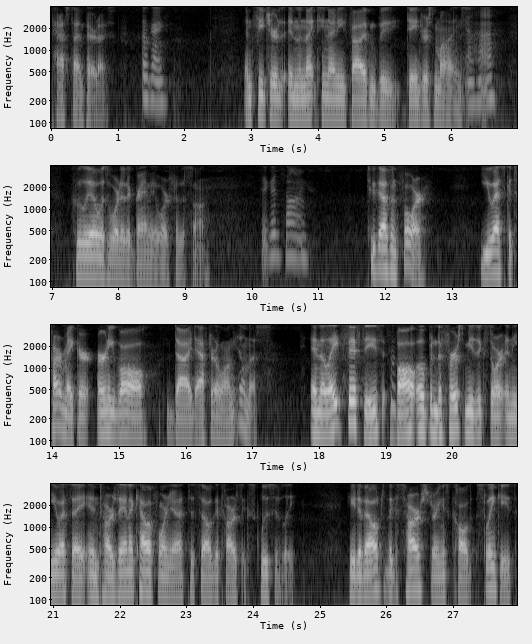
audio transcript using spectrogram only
Pastime Paradise. Okay. And featured in the 1995 movie Dangerous Minds. Uh huh. Coolio was awarded a Grammy Award for the song. It's a good song. 2004. U.S. guitar maker Ernie Ball died after a long illness. In the late 50s, Ball opened the first music store in the USA in Tarzana, California to sell guitars exclusively. He developed the guitar strings called Slinkies,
